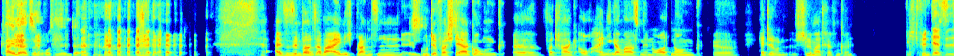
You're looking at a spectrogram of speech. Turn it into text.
Keiner hat so einen großen Hinter. Also sind wir uns aber einig, Brunson, gute Verstärkung, äh, Vertrag auch einigermaßen in Ordnung, äh, hätte uns schlimmer treffen können. Ich finde, der,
